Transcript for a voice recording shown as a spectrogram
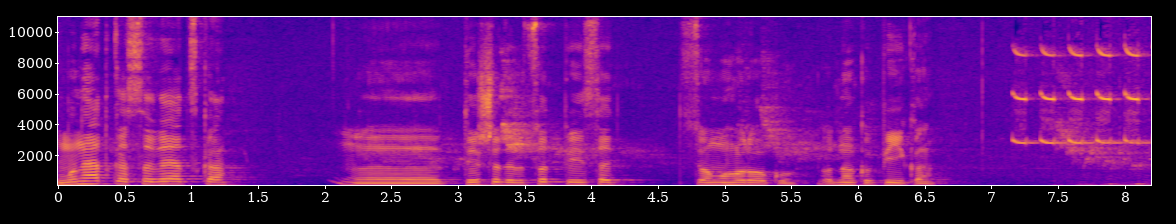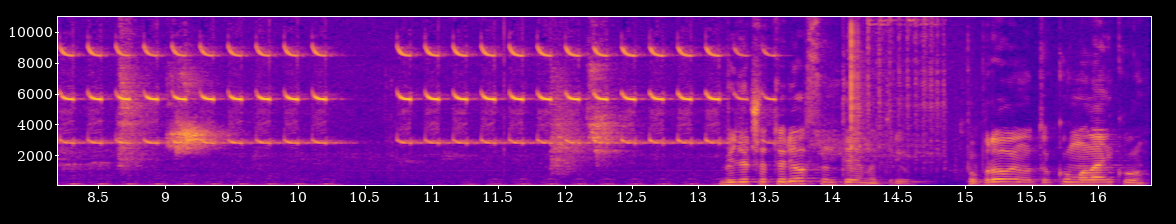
Монетка советська е, 1957 року. Одна копійка. Біля 4 сантиметрів. Попробуємо таку маленьку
